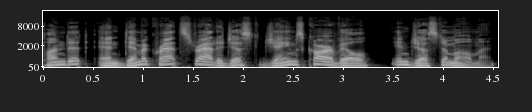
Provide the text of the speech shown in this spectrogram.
pundit, and Democrat strategist James Carville in just a moment.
